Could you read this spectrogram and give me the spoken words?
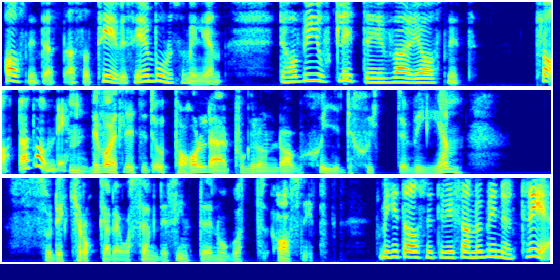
avsnittet, alltså tv-serien Bonusfamiljen. Det har vi gjort lite i varje avsnitt pratat om det. Mm, det var ett litet uppehåll där på grund av skidskytte-VM. Så det krockade och sändes inte något avsnitt. Vilket avsnitt är vi framme vid nu? Tre?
